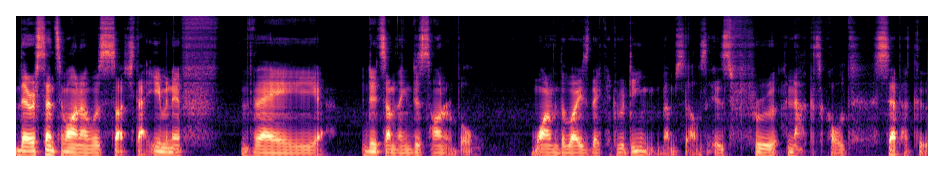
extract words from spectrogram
their sense of honor was such that even if they did something dishonorable, one of the ways they could redeem themselves is through an act called seppuku,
